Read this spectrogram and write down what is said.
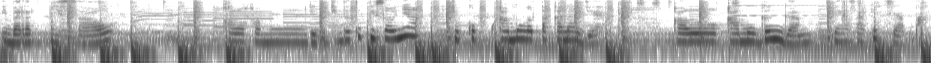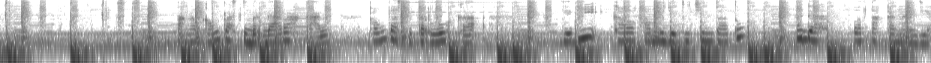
Ibarat pisau kalau kamu jatuh cinta tuh pisaunya cukup kamu letakkan aja. Kalau kamu genggam yang sakit siapa kamu pasti berdarah kan? Kamu pasti terluka. Jadi kalau kamu jatuh cinta tuh udah letakkan aja.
